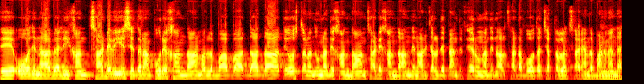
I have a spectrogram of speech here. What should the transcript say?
ਤੇ ਉਹ ਜਨਾਬ ਅਲੀ ਖਾਨ, ਸਾਡੇ ਵੀ ਇਸੇ ਤਰ੍ਹਾਂ ਪੂਰੇ ਖਾਨਦਾਨ, ਮਤਲਬ ਬਾਬਾ, ਦਾਦਾ ਤੇ ਉਸ ਤਰ੍ਹਾਂ ਦੇ ਉਹਨਾਂ ਦੇ ਖਾਨਦਾਨ, ਸਾਡੇ ਖਾਨਦਾਨ ਦੇ ਨਾਲ ਚੱਲਦੇ ਪੈਣ ਤੇ ਫਿਰ ਉਹਨਾਂ ਦੇ ਨਾਲ ਸਾਡਾ ਬਹੁਤ ਅੱਛਾ ਤਲਕ ਸਾਰਿਆਂ ਦਾ ਬਣ ਜਾਂਦਾ।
